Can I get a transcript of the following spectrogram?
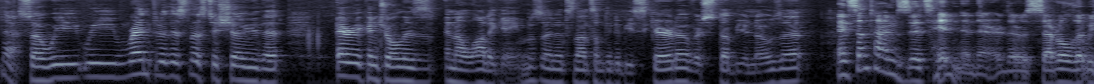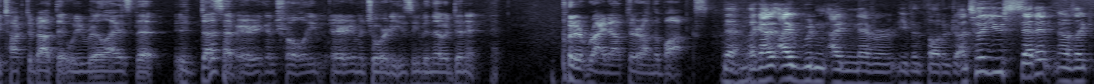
Yeah, so we we ran through this list to show you that area control is in a lot of games, and it's not something to be scared of or stub your nose at. And sometimes it's hidden in there. There was several that we talked about that we realized that it does have area control, area majorities, even though it didn't put it right out there on the box. Yeah. Mm-hmm. Like I, I wouldn't. I never even thought of until you said it, and I was like,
